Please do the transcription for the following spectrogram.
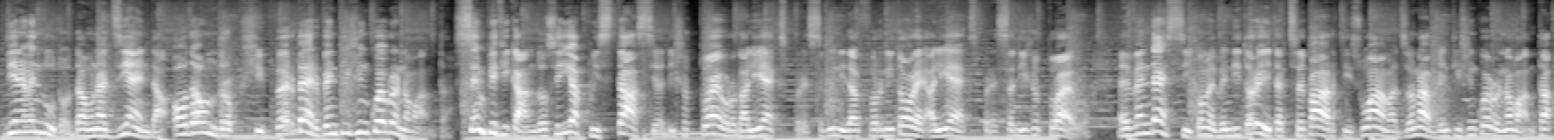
viene venduto da un'azienda o da un dropshipper per 25,90 euro. Semplificando, se io acquistassi a 18 euro da AliExpress, quindi dal fornitore AliExpress a 18 euro, e vendessi come venditore di terze parti su Amazon a 25,90€,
